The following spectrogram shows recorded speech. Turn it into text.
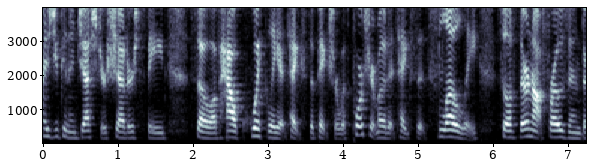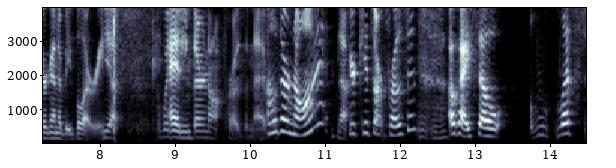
Is you can adjust your shutter speed so of how quickly it takes the picture. With portrait mode, it takes it slowly. So if they're not frozen, they're going to be blurry. yeah. Which and- they're not frozen ever. Oh, they're not. No. your kids aren't frozen. Okay, so let's.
